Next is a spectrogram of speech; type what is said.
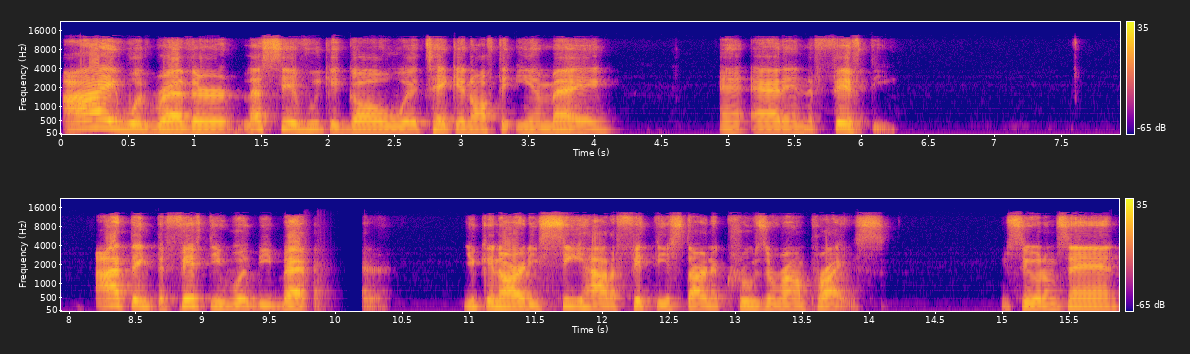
I would rather, let's see if we could go with taking off the EMA and add in the 50. I think the 50 would be better. You can already see how the 50 is starting to cruise around price. You see what I'm saying?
